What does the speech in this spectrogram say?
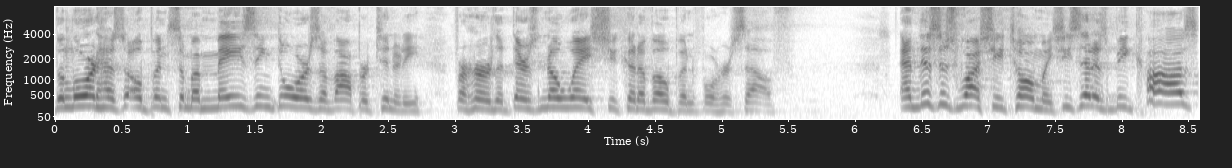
the Lord has opened some amazing doors of opportunity for her that there's no way she could have opened for herself. And this is what she told me. She said, It's because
